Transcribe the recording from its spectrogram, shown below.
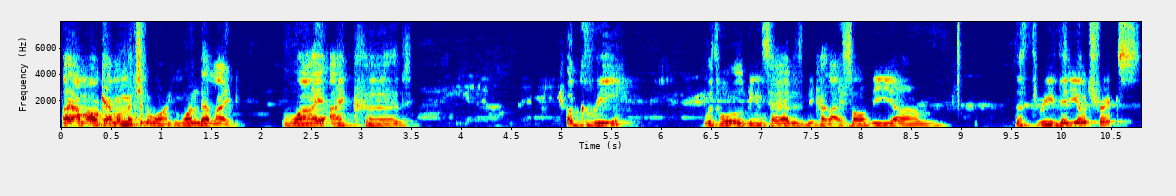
Like I'm okay. I'm gonna mention one. One that like why I could agree with what was being said is because I saw the um the three video tricks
